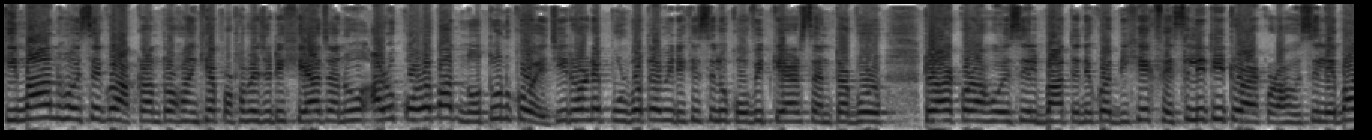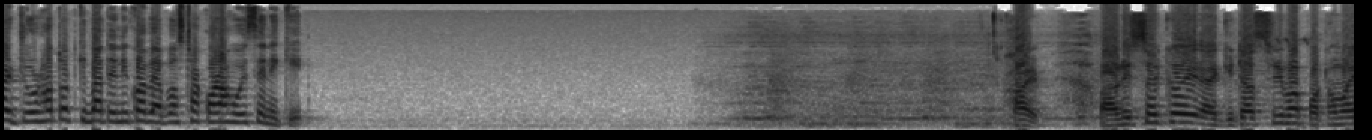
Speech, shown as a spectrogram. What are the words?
কিমান হৈছেগৈ আক্ৰান্তৰ সংখ্যা? প্ৰথমে যদি সেয়া জানো আৰু ক'ৰবাত নতুনকৈ যিধৰণে পূৰ্বতে আমি দেখিছিলো কভিড কেয়াৰ চেণ্টাৰবোৰ তৈয়াৰ কৰা হৈছিল বা তেনেকুৱা বিশেষ ফেচিলিটি তৈয়াৰ কৰা হৈছিল এইবাৰ যোৰহাটত কিবা তেনেকুৱা ব্যৱস্থা কৰা হৈছে নেকি? নেকি হয় নিশ্চয়কৈ গীতাশ্ৰী মই প্ৰথমে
